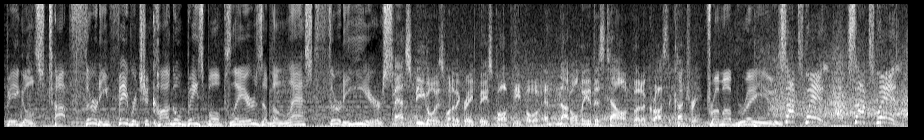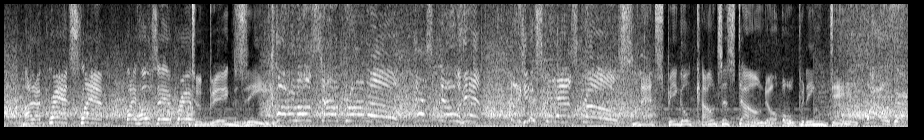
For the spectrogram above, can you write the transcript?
Spiegel's top 30 favorite Chicago baseball players of the last 30 years. Matt Spiegel is one of the great baseball people, and not only in this town, but across the country. From Abreu Sox win. Sox win on a grand slam by Jose Abreu. to Big Z. Carlos Zambrano has no hit. The Houston Astros. Matt Spiegel counts us down to opening day. Wow, is that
